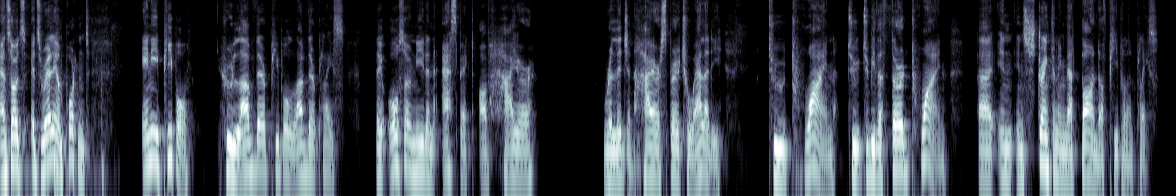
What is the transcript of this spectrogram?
And so it's it's really important. Any people who love their people love their place they also need an aspect of higher religion higher spirituality to twine to to be the third twine uh, in in strengthening that bond of people in place.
